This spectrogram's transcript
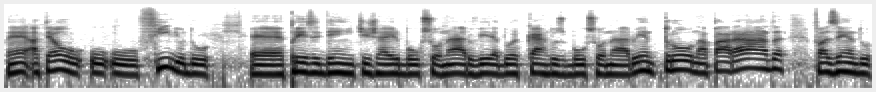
né? Até o, o- o filho do eh, presidente Jair Bolsonaro, vereador Carlos Bolsonaro, entrou na parada, fazendo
